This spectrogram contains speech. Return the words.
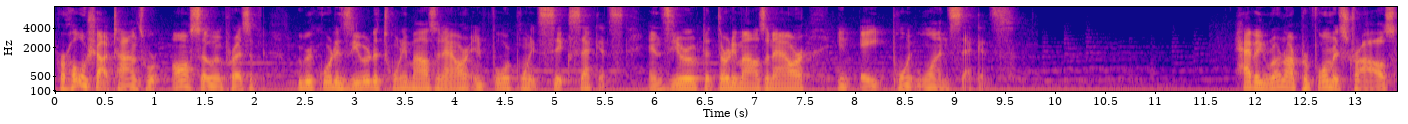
Her hole shot times were also impressive. We recorded 0 to 20 miles an hour in 4.6 seconds, and 0 to 30 miles an hour in 8.1 seconds. Having run our performance trials,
